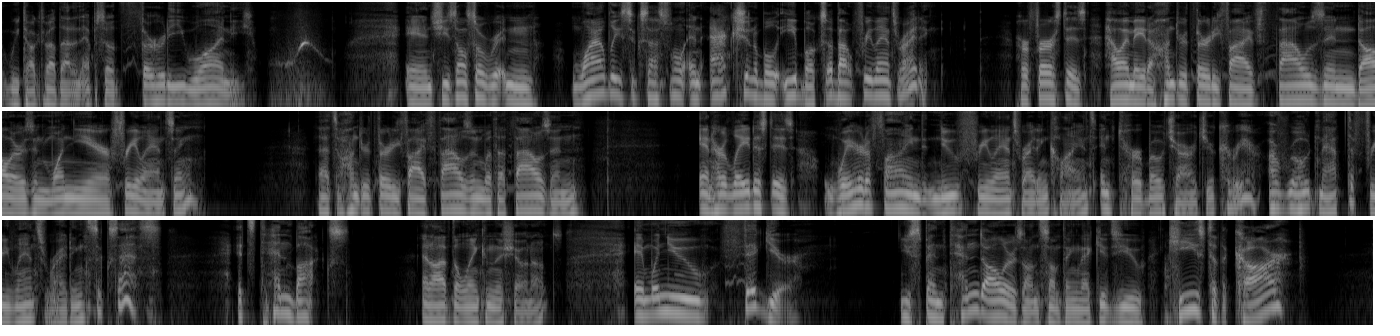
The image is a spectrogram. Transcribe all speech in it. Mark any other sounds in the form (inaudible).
We talked about that in episode 31. And she's also written wildly successful and actionable ebooks about freelance writing. Her first is How I Made $135,000 in one year freelancing. That's 135,000 with a thousand. And her latest is Where to Find New Freelance Writing Clients and Turbocharge Your Career, a roadmap to freelance writing success. It's 10 bucks. And I'll have the link in the show notes. And when you figure you spend $10 on something that gives you keys to the car,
